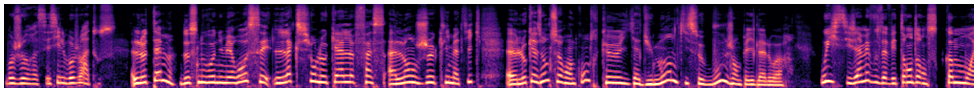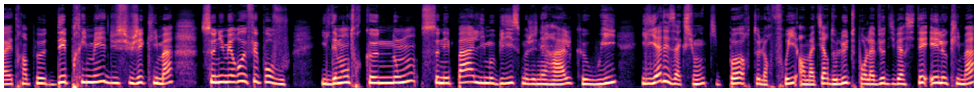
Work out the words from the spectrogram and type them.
Bonjour Cécile, bonjour à tous. Le thème de ce nouveau numéro, c'est l'action locale face à l'enjeu climatique. Euh, l'occasion de se rendre compte qu'il y a du monde qui se bouge en Pays de la Loire. Oui, si jamais vous avez tendance, comme moi, à être un peu déprimé du sujet climat, ce numéro est fait pour vous. Il démontre que non, ce n'est pas l'immobilisme général, que oui, il y a des actions qui portent leurs fruits en matière de lutte pour la biodiversité et le climat,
